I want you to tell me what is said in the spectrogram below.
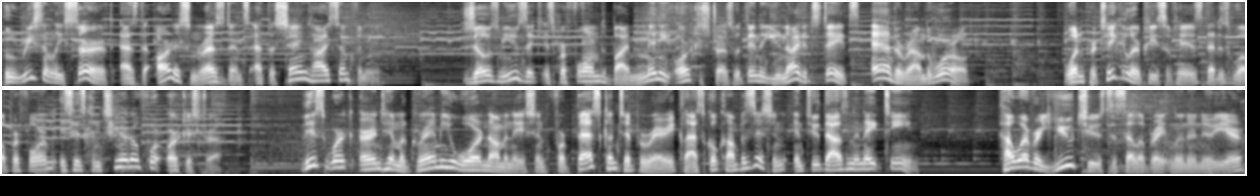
who recently served as the artist in residence at the Shanghai Symphony. Zhou's music is performed by many orchestras within the United States and around the world. One particular piece of his that is well performed is his Concerto for Orchestra. This work earned him a Grammy Award nomination for Best Contemporary Classical Composition in 2018. However, you choose to celebrate Lunar New Year,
